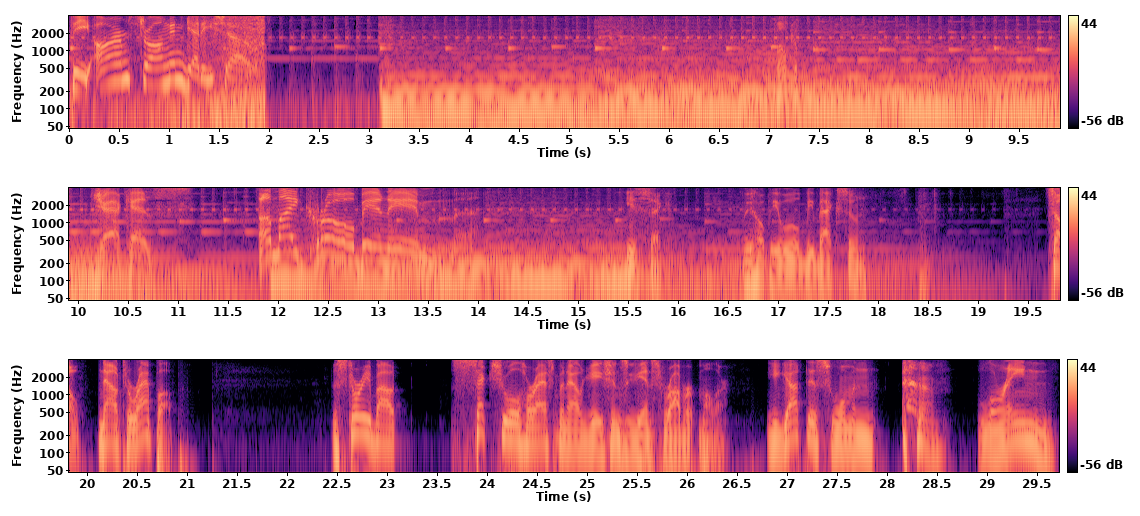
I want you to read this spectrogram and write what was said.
The Armstrong and Getty Show. Welcome. Jack has a microbe in him. He's sick. We hope he will be back soon. So, now to wrap up the story about sexual harassment allegations against Robert Mueller. You got this woman, Lorraine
